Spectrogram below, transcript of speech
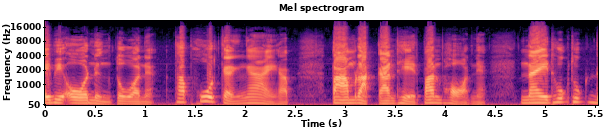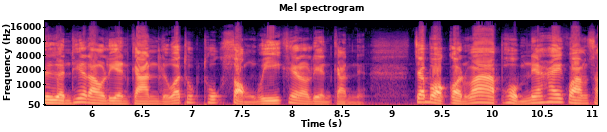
IPO 1 ตัวเนี่ยถ้าพูดกันง่ายครับ ตามหลักการเทรดปั้นพอร์ตเนี่ยในทุกๆเดือนที่เราเรียนกัน หรือว่าทุกๆ 2 วีคที่เราเรียนกันเนี่ยจะบอกก่อนว่าผมเนี่ยให้ความส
